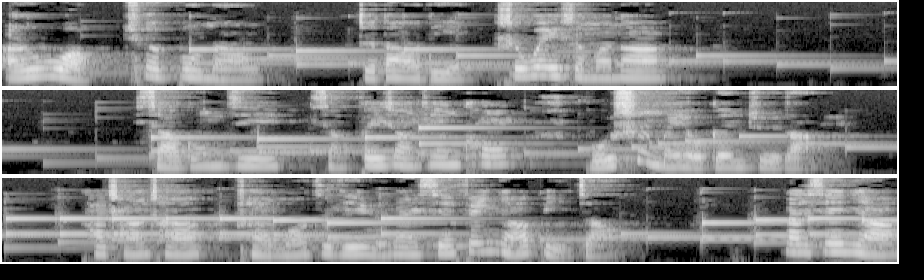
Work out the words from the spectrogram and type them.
而我却不能，这到底是为什么呢？小公鸡想飞上天空，不是没有根据的。它常常揣摩自己与那些飞鸟比较，那些鸟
